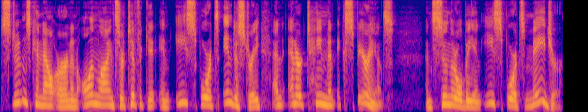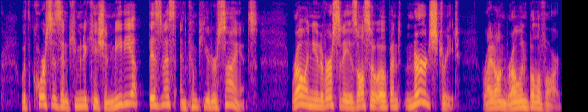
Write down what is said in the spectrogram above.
students can now earn an online certificate in esports industry and entertainment experience. And soon there will be an esports major with courses in communication media, business, and computer science. Rowan University has also opened Nerd Street right on Rowan Boulevard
